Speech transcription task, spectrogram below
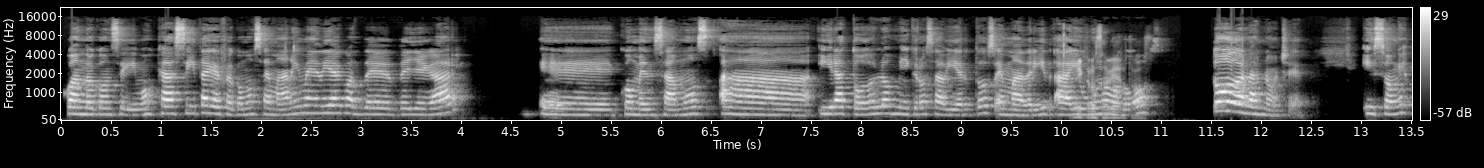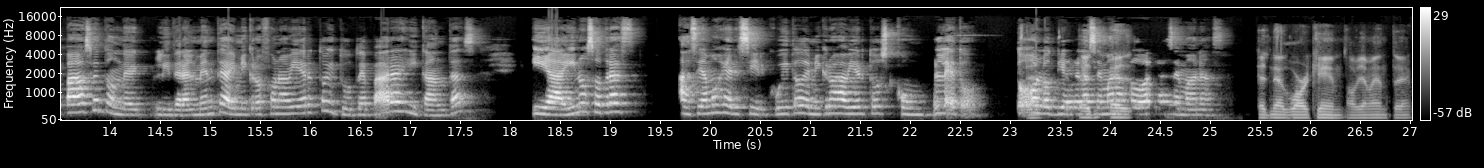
Cuando conseguimos casita, que fue como semana y media de, llegar, eh, comenzamos a ir a todos los micros abiertos. En Madrid hay uno o dos todas las noches. Y son espacios donde literalmente hay micrófono abierto y tú te paras y cantas. Y ahí nosotras hacíamos el circuito de micros abiertos completo, todos los días de la semana, todas las semanas. El networking, obviamente.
